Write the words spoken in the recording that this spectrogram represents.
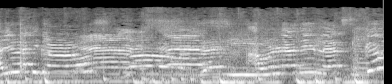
Are you ready, girls? Yes. Ready. Are we ready? Let's go!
